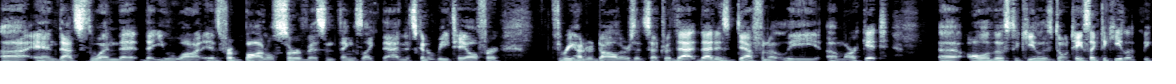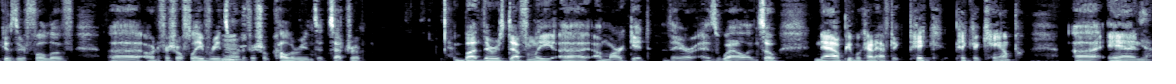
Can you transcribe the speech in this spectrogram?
uh, and that's the one that that you want. It's for bottle service and things like that, and it's going to retail for three hundred dollars, etc. That that is definitely a market. Uh, all of those tequilas don't taste like tequila because they're full of uh, artificial flavorings, mm. artificial colorings, etc. but there is definitely a, a, market there as well. And so now people kind of have to pick pick a camp uh, and yeah.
